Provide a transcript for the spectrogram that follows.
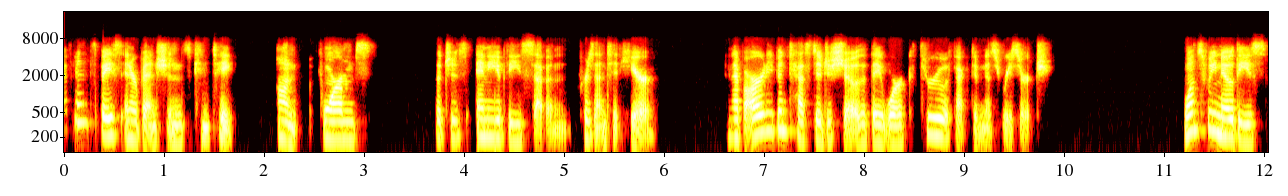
Evidence-based interventions can take on forms such as any of these seven presented here, and have already been tested to show that they work through effectiveness research. Once we know these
